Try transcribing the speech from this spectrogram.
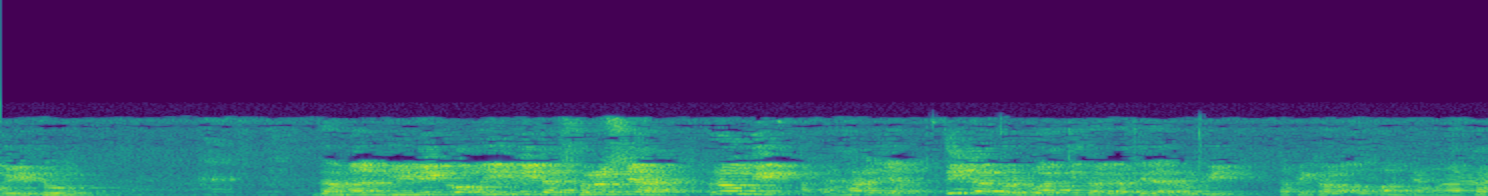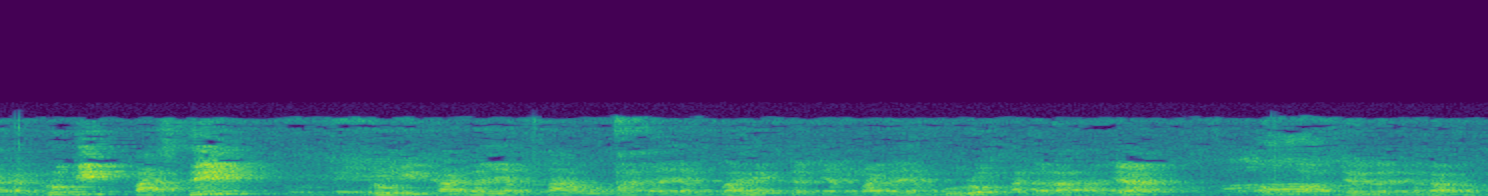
begitu. Zaman gini kok ini dan seterusnya rugi. Ada hal yang tidak berbuat itu adalah tidak rugi. Tapi kalau Allah yang mengatakan rugi pasti rugi karena yang tahu mana yang baik dan yang mana yang buruk adalah hanya Allah Jalla Jalaluhu.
